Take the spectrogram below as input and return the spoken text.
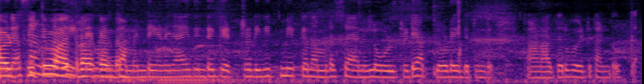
ഔട്ട്ഫിറ്റ് മാത്രം കമന്റ് ചെയ്യണം. ഞാൻ ഇതിന്റെ ഗെറ്റ് റെഡി വിത്ത് മീ ഒക്കെ നമ്മുടെ ചാനൽ ഓൾറെഡി അപ്ലോഡ് ചെയ്തിട്ടുണ്ട്. കാണാത്തവർ പോയിട്ട് കണ്ടു വെക്കാം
